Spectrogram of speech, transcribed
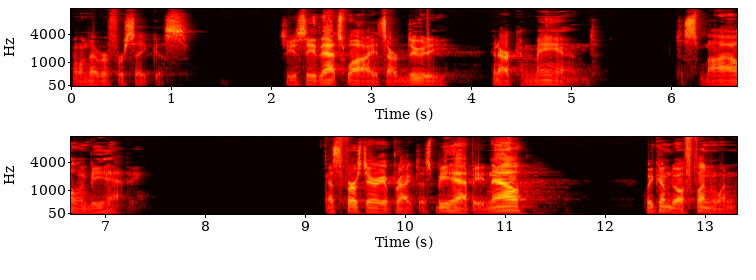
and will never forsake us. So you see, that's why it's our duty and our command to smile and be happy. That's the first area of practice. Be happy. Now, we come to a fun one,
